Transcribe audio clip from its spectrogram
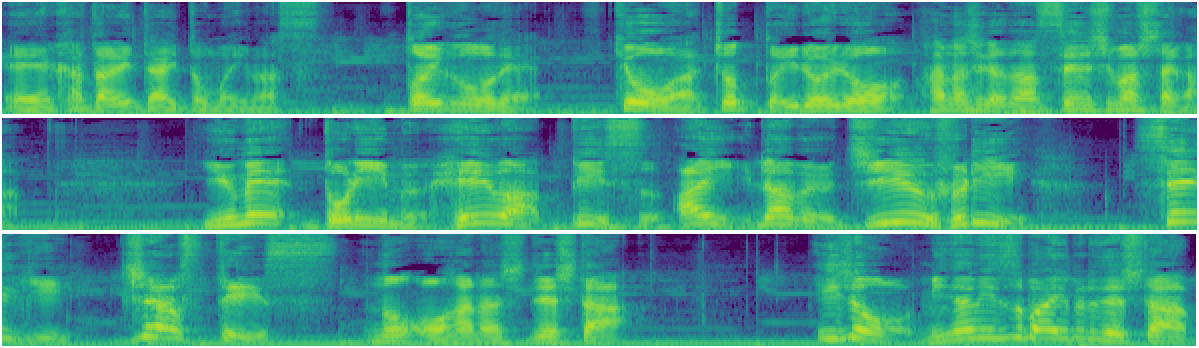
えー、語りたいと思います。ということで、今日はちょっといろいろ話が脱線しましたが、夢、ドリーム、平和、ピース、愛、ラブ、自由、フリー、正義、ジャスティスのお話でした。以上、南ズバイブルでした。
